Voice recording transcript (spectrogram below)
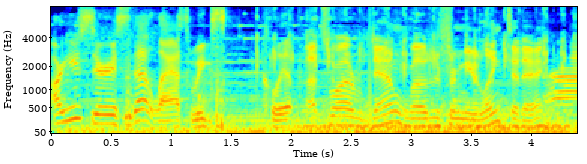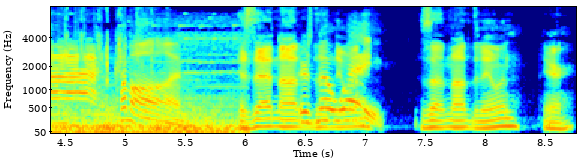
Are you serious? Is that last week's clip? That's what I downloaded from your link today. Ah, come on. Is that not There's the no new way. one? Is that not the new one? Here.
